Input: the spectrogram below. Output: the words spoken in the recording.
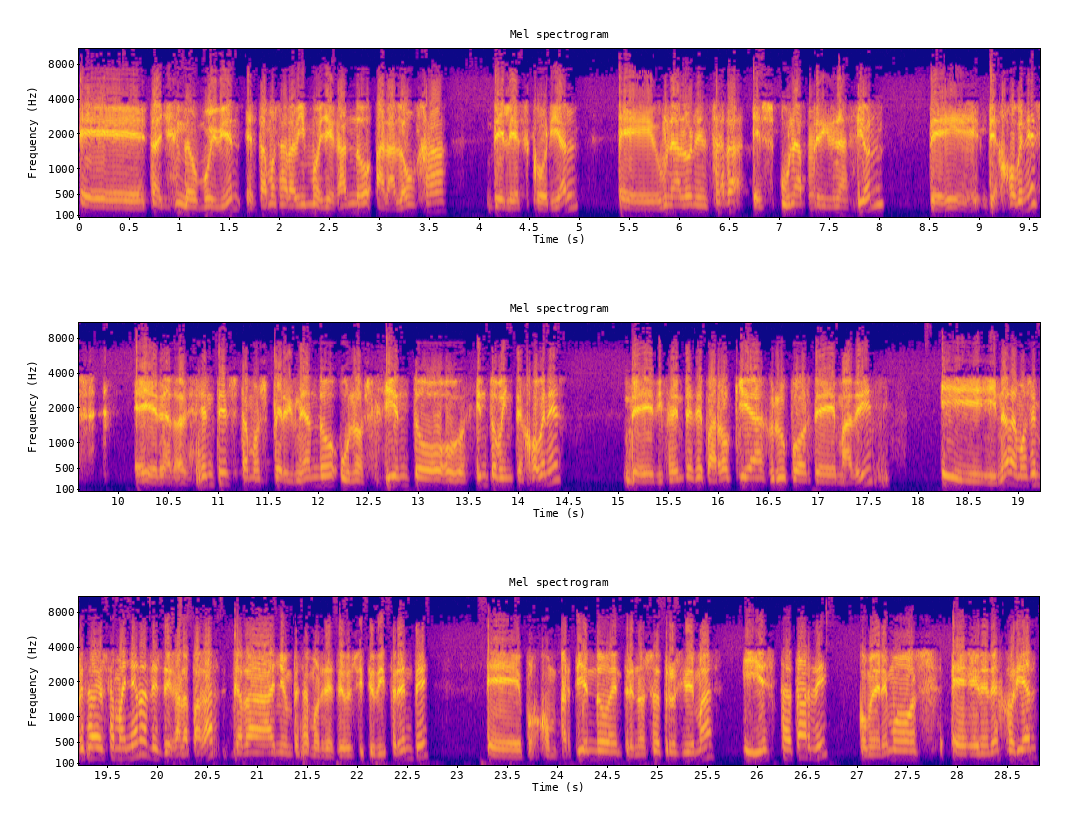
eh, está yendo muy bien. Estamos ahora mismo llegando a la lonja del Escorial. Eh, una Lorenzada es una peregrinación de, jóvenes, eh, de adolescentes. Estamos peregrinando unos 100, 120 jóvenes de diferentes de parroquias, grupos de Madrid. Y, y nada, hemos empezado esta mañana desde Galapagar. Cada año empezamos desde un sitio diferente eh, pues compartiendo entre nosotros y demás. Y esta tarde comeremos en el Escorial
